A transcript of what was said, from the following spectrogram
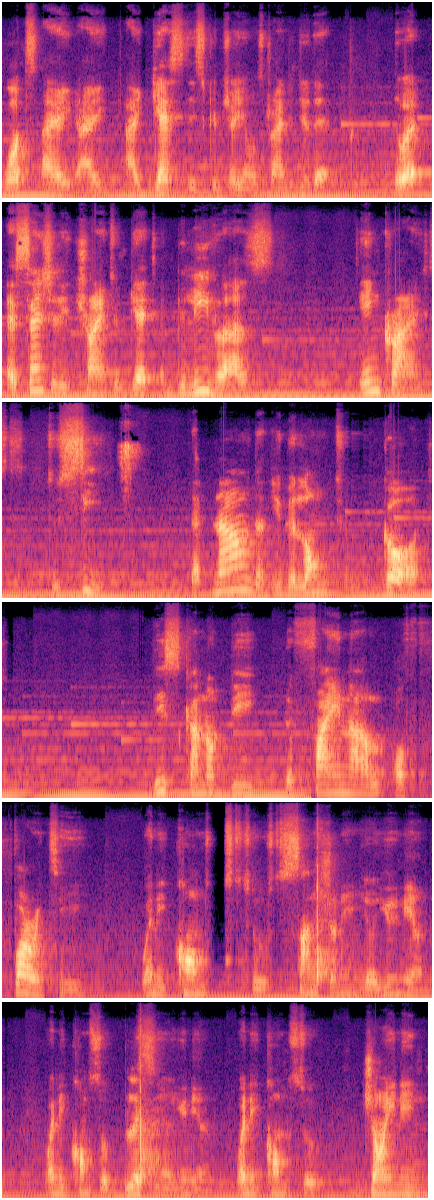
what I, I, I guess the scripture you know, was trying to do there. They were essentially trying to get believers in Christ to see that now that you belong to God, this cannot be the final authority when it comes to sanctioning your union, when it comes to blessing your union, when it comes to joining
